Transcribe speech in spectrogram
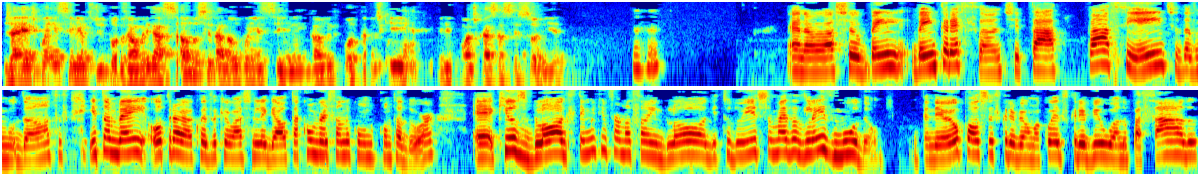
já é de conhecimento de todos. É uma obrigação do cidadão conhecer, né? Então é muito importante que é. ele conte com essa assessoria. Uhum. É, não, eu acho bem, bem interessante tá, tá ciente das mudanças. E também, outra coisa que eu acho legal, tá conversando com o contador, é que os blogs, tem muita informação em blog tudo isso, mas as leis mudam. Entendeu? Eu posso escrever uma coisa, escrevi o ano passado,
